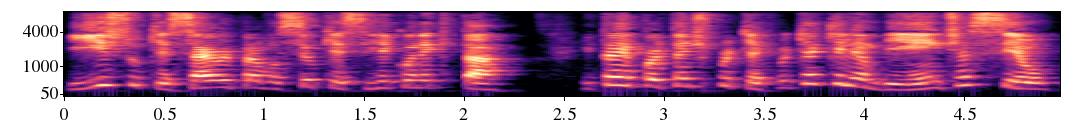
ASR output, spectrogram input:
e isso que serve para você o que se reconectar. Então é importante por quê? Porque aquele ambiente é seu.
